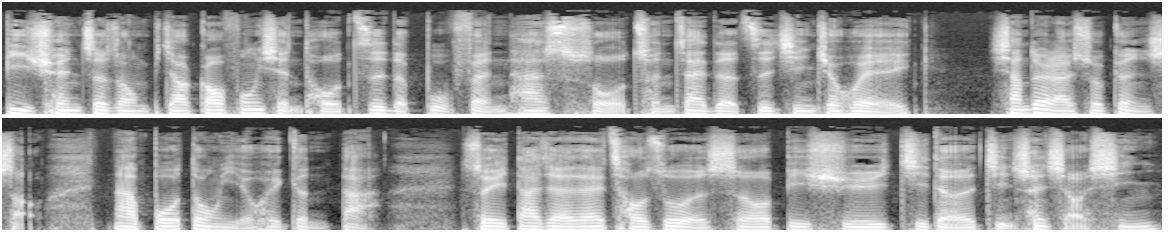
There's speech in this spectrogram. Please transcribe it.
币圈这种比较高风险投资的部分，它所存在的资金就会相对来说更少，那波动也会更大，所以大家在操作的时候必须记得谨慎小心。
